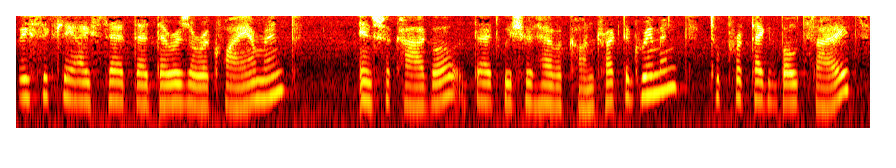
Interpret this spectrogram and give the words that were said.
Basically, I said that there is a requirement in Chicago that we should have a contract agreement to protect both sides.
